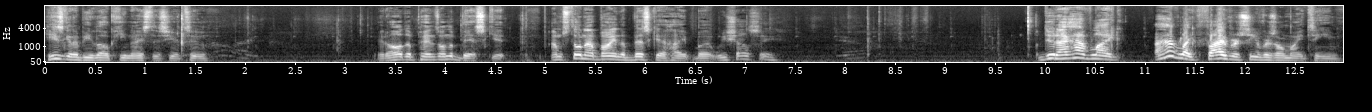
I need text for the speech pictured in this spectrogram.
He's gonna be low key nice this year too. It all depends on the biscuit. I'm still not buying the biscuit hype, but we shall see. Dude, I have like I have like five receivers on my team.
